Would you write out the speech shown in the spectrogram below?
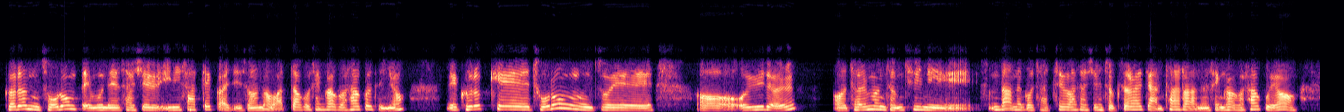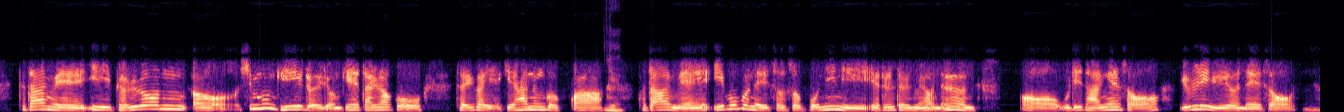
그런 조롱 때문에 사실 이 사태까지 저는 왔다고 생각을 하거든요. 네, 그렇게 조롱조의 어, 의의를 어, 젊은 정치인이 쓴다는 것 자체가 사실 적절하지 않다라는 생각을 하고요. 그 다음에 이 변론, 어, 신문 기일을 연기해 달라고 저희가 얘기하는 것과, 예. 그 다음에 이 부분에 있어서 본인이 예를 들면은 어, 우리 당에서 윤리위원회에서 음.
